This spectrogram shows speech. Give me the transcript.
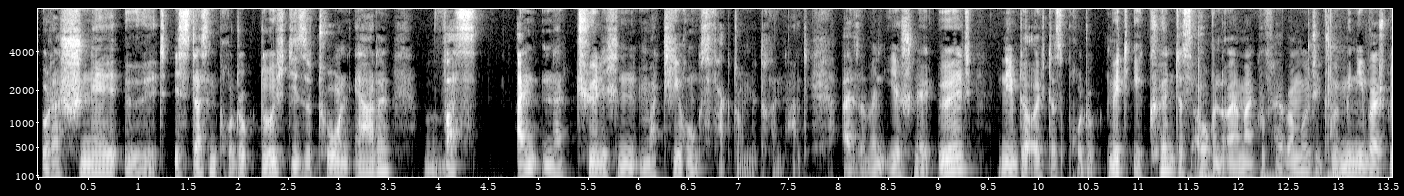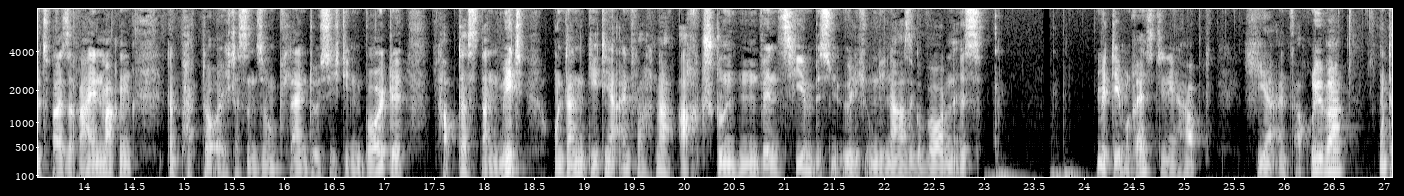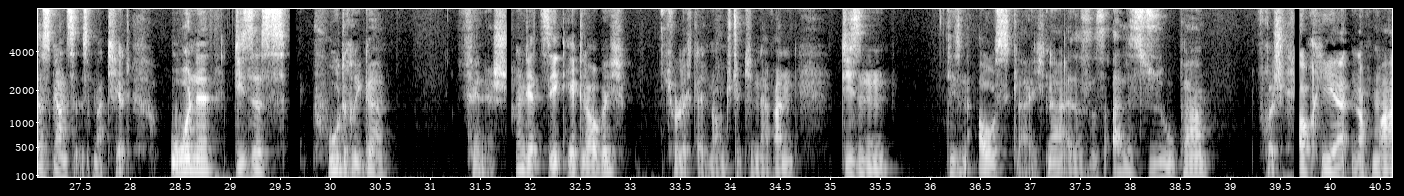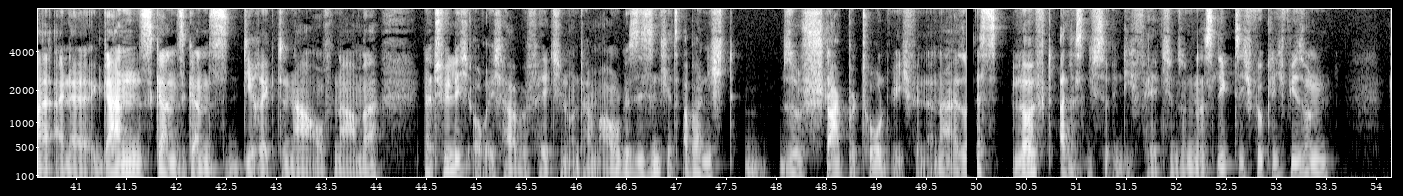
oder schnell ölt, ist das ein Produkt durch diese Tonerde, was einen natürlichen Mattierungsfaktor mit drin hat. Also, wenn ihr schnell ölt, nehmt ihr euch das Produkt mit. Ihr könnt es auch in euer Microfiber Multitool Mini beispielsweise reinmachen. Dann packt ihr euch das in so einen kleinen durchsichtigen Beutel, habt das dann mit und dann geht ihr einfach nach acht Stunden, wenn es hier ein bisschen ölig um die Nase geworden ist, mit dem Rest, den ihr habt, hier einfach rüber und das Ganze ist mattiert. Ohne dieses pudrige Finish. Und jetzt seht ihr, glaube ich, ich hole euch gleich noch ein Stückchen heran, diesen, diesen Ausgleich. Ne? Also es ist alles super frisch. Auch hier nochmal eine ganz, ganz, ganz direkte Nahaufnahme. Natürlich, auch ich habe Fältchen unterm Auge. Sie sind jetzt aber nicht so stark betont, wie ich finde. Ne? Also es läuft alles nicht so in die Fältchen, sondern es legt sich wirklich wie so ein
